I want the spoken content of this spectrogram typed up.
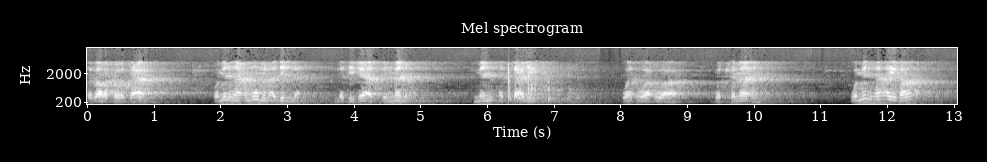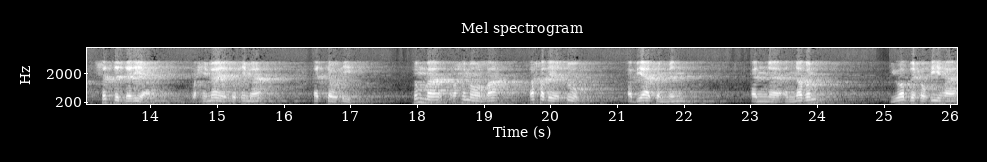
تبارك وتعالى ومنها عموم الأدلة التي جاءت بالمنع من التعليم و و والتمائم ومنها أيضا سد الذريعة وحماية حمى التوحيد. ثم رحمه الله أخذ يسوق أبياتا من النظم يوضح فيها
